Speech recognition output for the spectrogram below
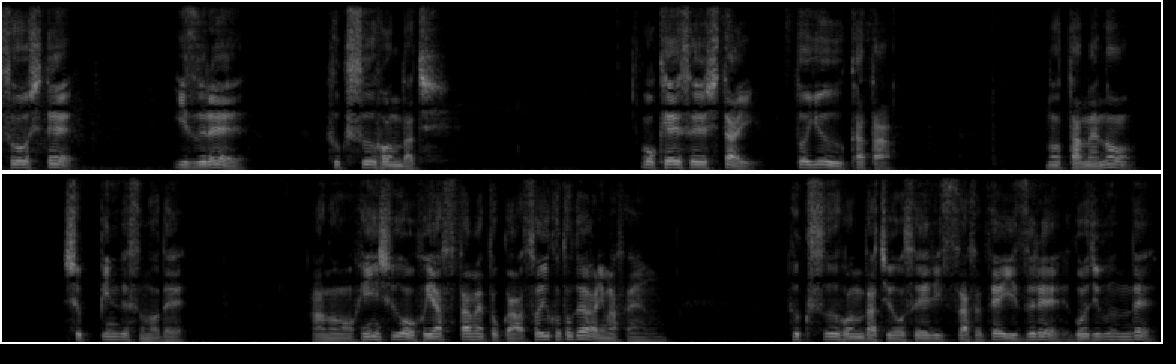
そうしていずれ複数本立ちを形成したいという方のための出品ですので、あの、品種を増やすためとか、そういうことではありません。複数本立ちを成立させて、いずれご自分で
